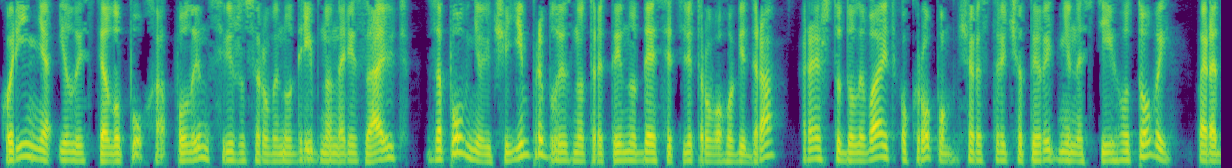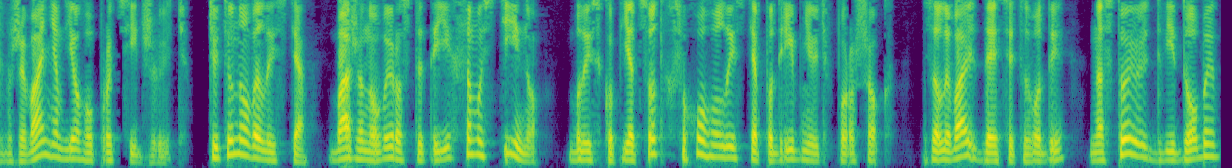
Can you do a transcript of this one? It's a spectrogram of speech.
Коріння і листя лопуха, полин свіжу сировину дрібно нарізають, заповнюючи їм приблизно третину 10-літрового відра, решту доливають окропом через 3-4 дні настій готовий, перед вживанням його проціджують. Тютюнове листя? Бажано виростити їх самостійно, близько 500 сухого листя подрібнюють в порошок, заливають 10 води, настоюють дві доби,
